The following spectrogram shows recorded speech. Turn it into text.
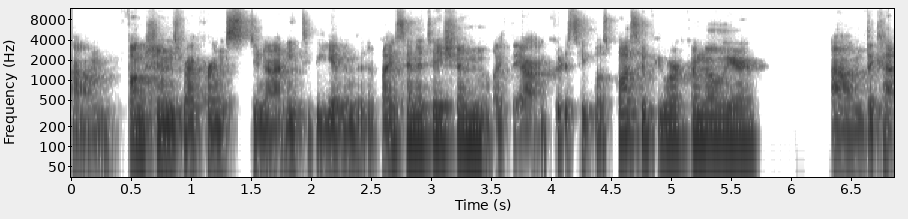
um, functions referenced do not need to be given the device annotation like they are in CUDA C++ if you were familiar. Um, the,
